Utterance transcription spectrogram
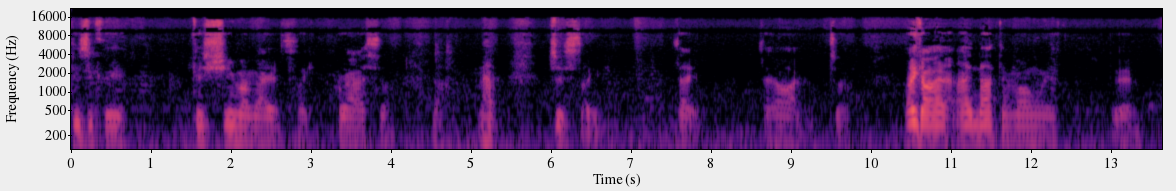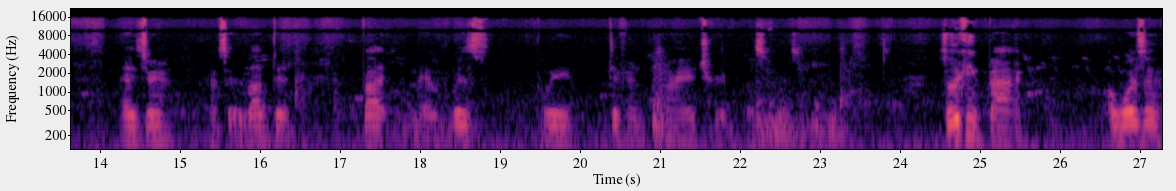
physically pursue my mates, like harass them. No, no, just like say, say, oh, so, like I, I had nothing wrong with the aids room. Absolutely loved it, but it was probably different my age group, I suppose. So looking back, I wasn't,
